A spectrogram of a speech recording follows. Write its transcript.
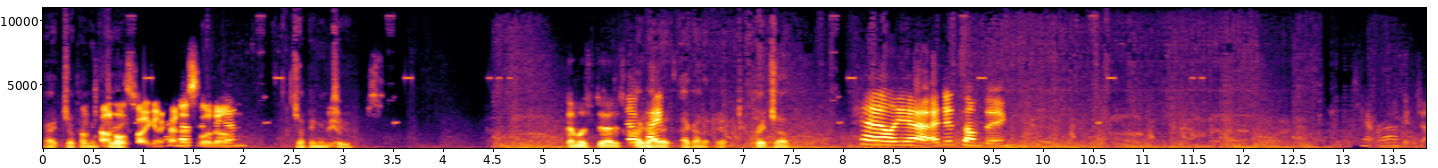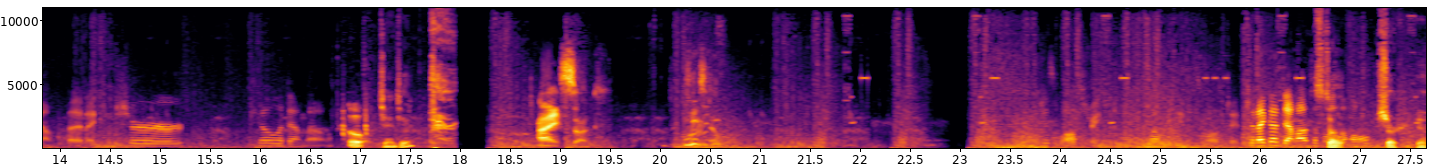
Alright, jumping in Tunnel, three. so I can kind of slow down. Jumping in two. Demo's dead. It's Okay. I clear. got it. I got it. Yep. Great job. Hell yeah, I did something. Can't rocket jump, but I can sure kill a demo. Oh, JJ? I suck. Please don't. Just wall straight. Oh, we do just wall straight. Should I go demo to blow the hole? Sure, yeah.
